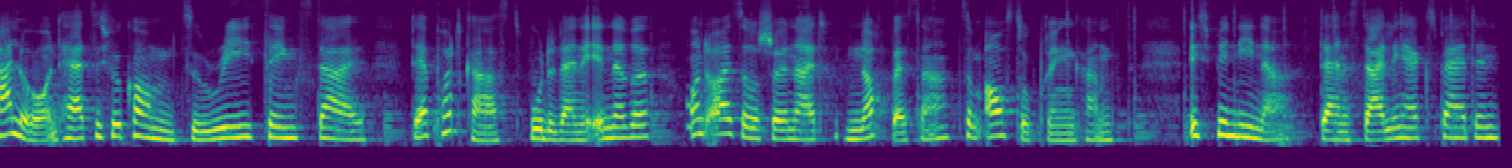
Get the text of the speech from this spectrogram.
Hallo und herzlich willkommen zu Rethink Style, der Podcast, wo du deine innere und äußere Schönheit noch besser zum Ausdruck bringen kannst. Ich bin Nina, deine Styling-Expertin,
